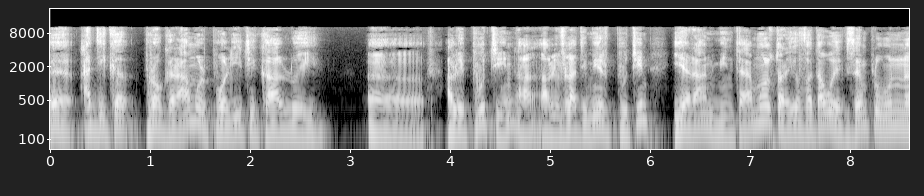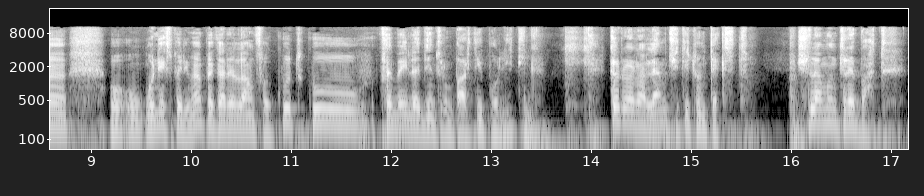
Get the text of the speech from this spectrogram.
Ă, adică programul politic al lui uh, al lui Putin, al lui Vladimir Putin, era în mintea multora. Eu vă dau un exemplu, un, uh, un experiment pe care l-am făcut cu femeile dintr-un partid politic, cărora le-am citit un text și le-am întrebat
